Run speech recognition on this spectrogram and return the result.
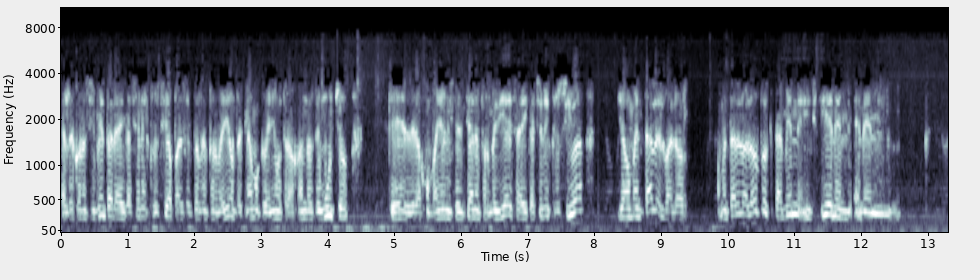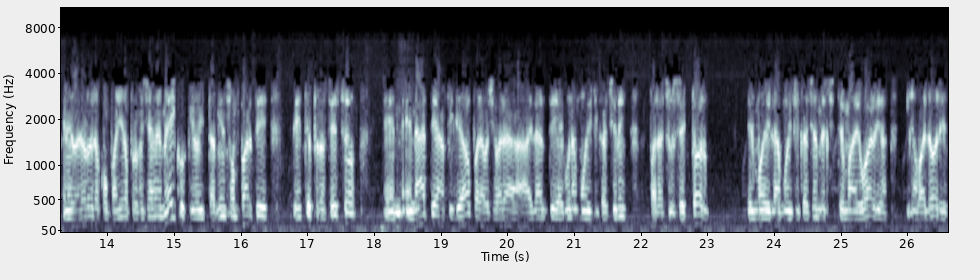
El reconocimiento de la dedicación exclusiva para el sector de enfermería, un reclamo que venimos trabajando hace mucho, que es de los compañeros licenciados en enfermería, esa dedicación exclusiva y aumentarle el valor. Aumentarle el valor porque también incide en el, en el en el valor de los compañeros profesionales médicos que hoy también son parte de este proceso en, en ATE afiliados para llevar adelante algunas modificaciones para su sector, el, la modificación del sistema de guardia y los valores.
